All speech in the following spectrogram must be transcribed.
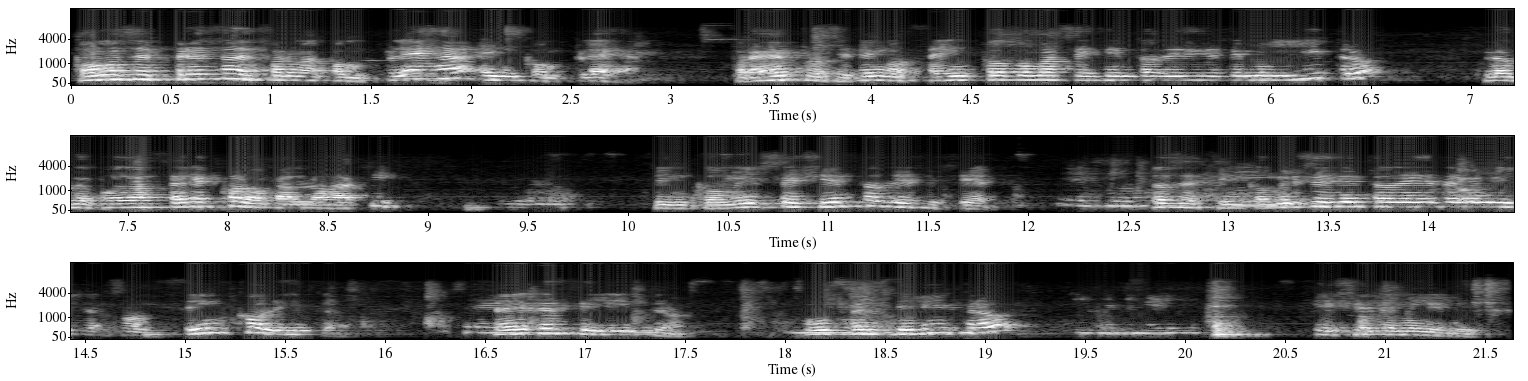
¿Cómo se expresa de forma compleja e incompleja? Por ejemplo, si tengo 5,617 mililitros, lo que puedo hacer es colocarlos aquí. 5.617. Entonces, 5.617 mililitros son 5 litros, 6 decilitros, 1 centilitro y 7 mililitros.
